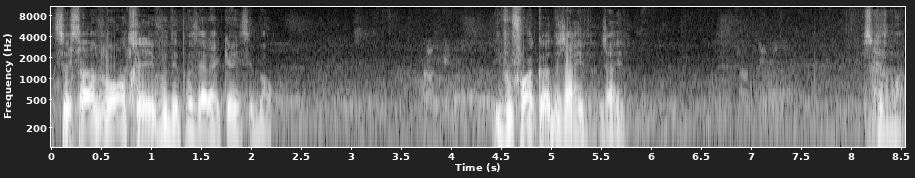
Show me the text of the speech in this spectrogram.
C'est ça, vous rentrez et vous déposez à l'accueil, c'est bon. Il vous faut un code, j'arrive, j'arrive. Excuse-moi.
